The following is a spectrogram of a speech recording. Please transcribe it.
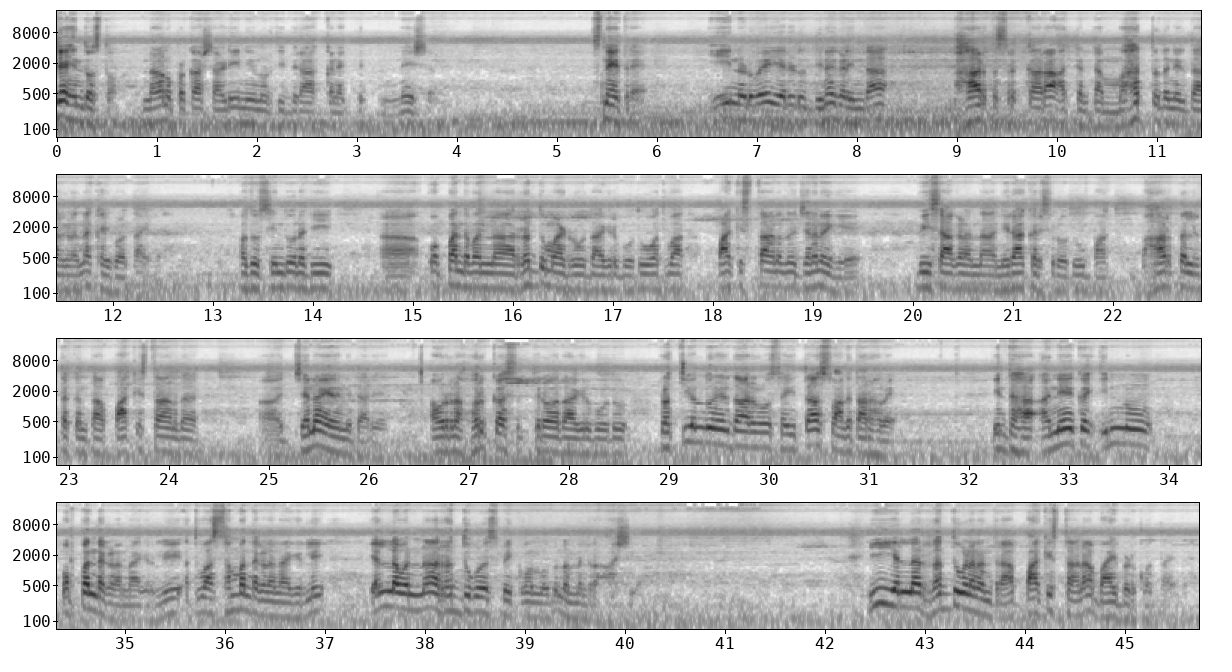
ಜೈ ಹಿಂದ್ ದೋಸ್ತ. ನಾನು ಪ್ರಕಾಶ್ ಅಡಿ ನೀವು ನೋಡ್ತಿದ್ದೀರಾ ಕನೆಕ್ಟ್ ವಿತ್ ನೇಷನ್ ಸ್ನೇಹಿತರೆ, ಈ ನಡುವೆ ಎರಡು ದಿನಗಳಿಂದ ಭಾರತ ಸರ್ಕಾರ ಅತ್ಯಂತ ಮಹತ್ವದ ನಿರ್ಧಾರಗಳನ್ನು ಕೈಗೊಳ್ತಾ ಇದೆ. ಅದು ಸಿಂಧೂ ನದಿ ಒಪ್ಪಂದವನ್ನು ರದ್ದು ಮಾಡಿರುವುದಾಗಿರ್ಬೋದು ಅಥವಾ ಪಾಕಿಸ್ತಾನದ ಜನರಿಗೆ ವೀಸಾಗಳನ್ನು ನಿರಾಕರಿಸಿರೋದು, ಬಾ, ಭಾರತದಲ್ಲಿರ್ತಕ್ಕಂಥ ಪಾಕಿಸ್ತಾನದ ಜನ ಏನಿದ್ದಾರೆ, ಅವ್ರನ್ನ ಹೊರಕಳಿಸುತ್ತಿರೋದಾಗಿರ್ಬೋದು ಪ್ರತಿಯೊಂದು ನಿರ್ಧಾರಗಳು ಸಹಿತ ಸ್ವಾಗತಾರ್ಹವೇ. ಇಂತಹ ಅನೇಕ ಇನ್ನೂ ಒಪ್ಪಂದಗಳನ್ನಾಗಿರಲಿ ಅಥವಾ ಸಂಬಂಧಗಳನ್ನಾಗಿರಲಿ ಎಲ್ಲವನ್ನ ರದ್ದುಗೊಳಿಸಬೇಕು ಅನ್ನೋದು ನಮ್ಮೆಲ್ಲರ ಆಶಯ. ಈ ಎಲ್ಲ ರದ್ದುಗಳ ನಂತರ ಪಾಕಿಸ್ತಾನ ಬಾಯಿ ಬಡ್ಕೋತಾ ಇದೆ.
